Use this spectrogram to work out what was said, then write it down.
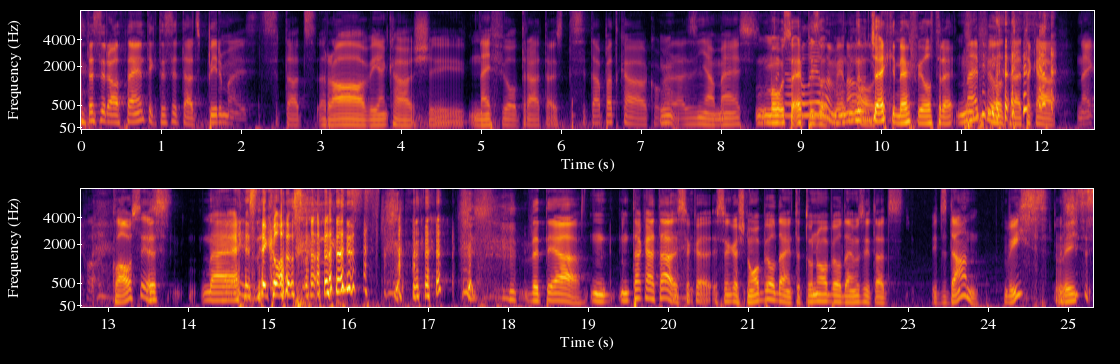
Tas ir autentiski, tas ir tāds pirmais, tas ir tāds rā, vienkārši nefiltrētais. Tas ir tāpat kā kaut kādā ziņā mēs. Mūsu lielam Nu. Džeki nefiltrē. Nefiltrē, tā kā neklausies. Es, nē, es neklausos. Bet, jā, un, un tā kā tā, es, es vienkārši nobildēju, tad tu nobildēji, mums ir tāds, it's done. Viss. Viss,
